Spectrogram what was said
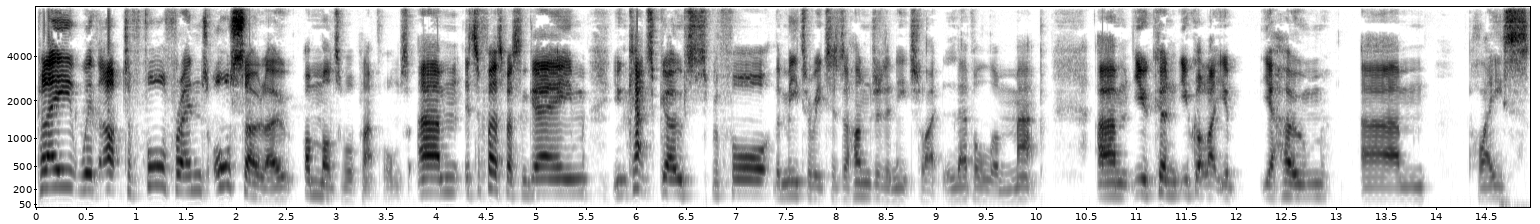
Play with up to four friends or solo on multiple platforms. Um, it's a first-person game. You can catch ghosts before the meter reaches 100 in each like level and map. Um, you can you've got like your your home um, place.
